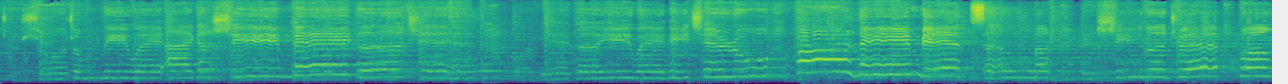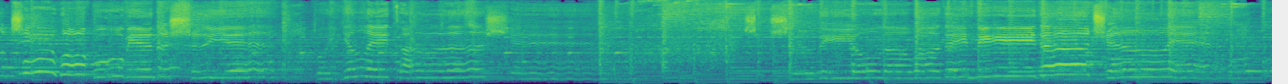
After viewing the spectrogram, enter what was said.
传说中你为爱甘心被搁浅，我也可以为你潜入海里面，怎么忍心断绝，忘记我不变的誓言，我眼泪断了线。里有了我对你的眷恋，我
